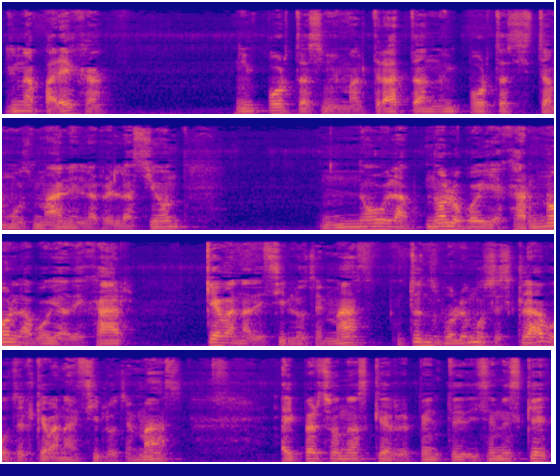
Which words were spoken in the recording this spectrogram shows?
de una pareja. No importa si me maltratan, no importa si estamos mal en la relación, no, la, no lo voy a dejar, no la voy a dejar. ¿Qué van a decir los demás? Entonces nos volvemos esclavos del que van a decir los demás. Hay personas que de repente dicen es que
